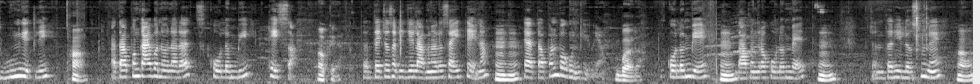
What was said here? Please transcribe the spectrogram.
धुवून घेतली आता आपण काय बनवणार आहोत कोलंबी ठेचा ओके तर त्याच्यासाठी जे लागणारं साहित्य आहे ना. ते आता आपण बघून घेऊया बरं कोलंबी आहे. दहा पंधरा कोलंबी आहेत. त्याच्यानंतर ही लसूण आहे हां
